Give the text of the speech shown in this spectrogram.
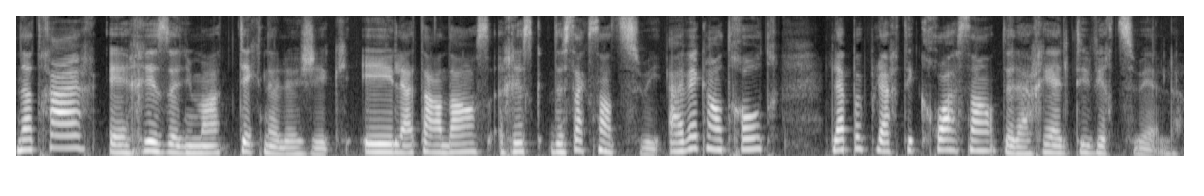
Notre ère est résolument technologique et la tendance risque de s'accentuer avec, entre autres, la popularité croissante de la réalité virtuelle.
